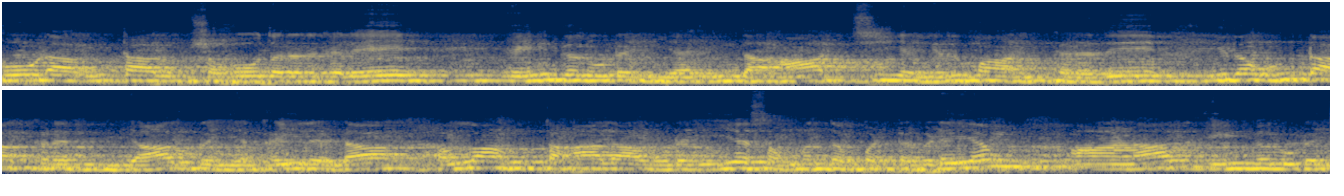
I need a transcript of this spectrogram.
போடாவிட்டாலும் சகோதரர்களே எங்களுடைய இந்த ஆட்சியை நிர்மாணிக்கிறது இதை உண்டாக்குறது இது யாருடைய கையிலடா? அல்லாஹு தாலாவுடைய சம்பந்தப்பட்ட விடயம். ஆனால் எங்களுடைய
